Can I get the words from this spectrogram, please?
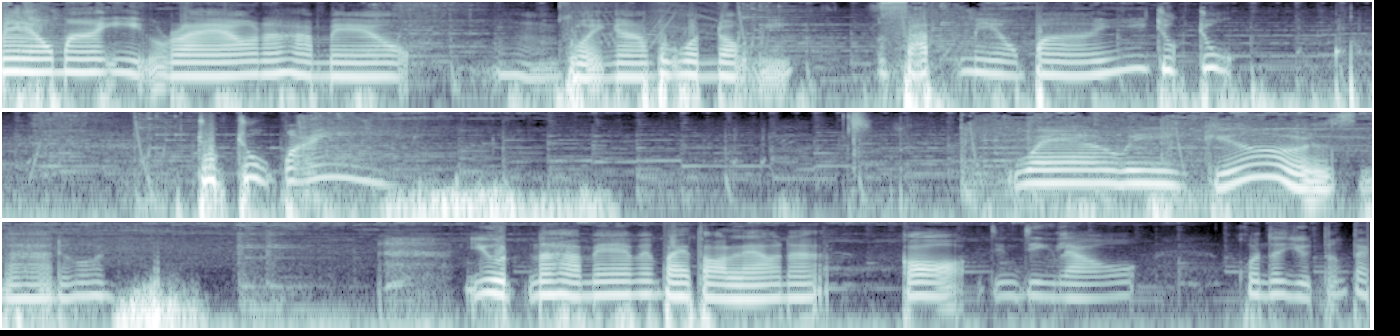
แมวมาอีกแล้วนะคะ แมวสวยงามทุกคนดอกนี้ซัดแมวไป จุกจุกจุกจุกไป very good นะคะทุกคน หยุดนะคะ แม่ไม่ไปต่อแล้วนะ ก็จริงๆแล้ว ควรจะหยุดตั้งแต่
